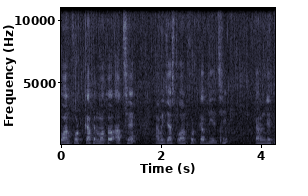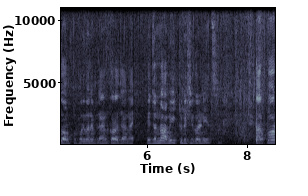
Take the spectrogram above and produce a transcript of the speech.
ওয়ান ফোর্থ কাপের মতো আছে। আমি জাস্ট ওয়ান ফোর্থ কাপ দিয়েছি। কারণ যেহেতু অল্প পরিমাণে ব্ল্যান্ড করা যায় না এজন্য আমি একটু বেশি করে নিয়েছি। তারপর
